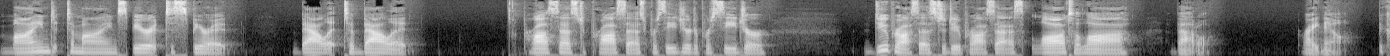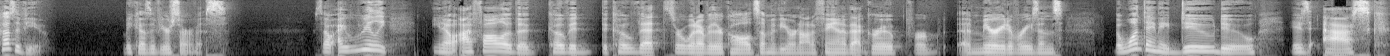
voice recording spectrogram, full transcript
mind to mind, spirit to spirit, ballot to ballot, process to process, procedure to procedure, due process to due process, law to law battle right now because of you, because of your service. So I really, you know, I follow the COVID, the COVETs or whatever they're called. Some of you are not a fan of that group for a myriad of reasons. The one thing they do do is ask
